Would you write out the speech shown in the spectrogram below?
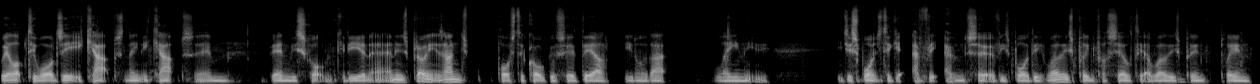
well up towards 80 caps, 90 caps, um, being the Scotland career. And, and he's brilliant. As Ange Postecoglou said there, you know, that line, he, he just wants to get every ounce out of his body, whether he's playing for Celtic or whether he's playing, playing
